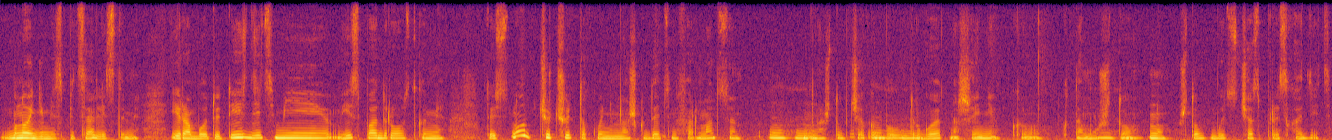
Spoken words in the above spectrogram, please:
многими специалистами. И работают и с детьми, и с подростками. То есть, ну, чуть-чуть такую немножко дать информацию, угу. чтобы у человека угу. было другое отношение к, к тому, угу. что, ну, что будет сейчас происходить.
